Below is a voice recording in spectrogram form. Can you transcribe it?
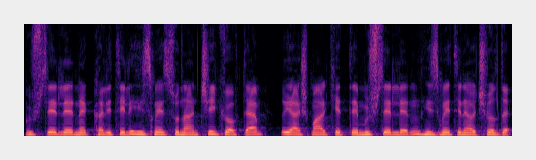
müşterilerine kaliteli hizmet sunan çiğ köftem İyaş Market'te müşterilerin hizmetine açıldı.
